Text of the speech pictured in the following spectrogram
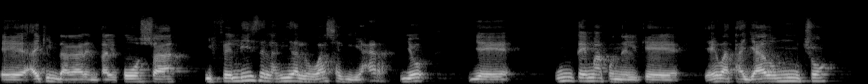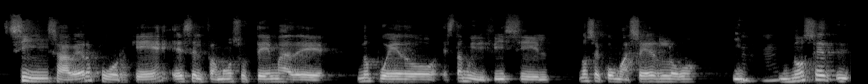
eh, hay que indagar en tal cosa y feliz de la vida lo vas a guiar. Yo, eh, un tema con el que he batallado mucho sin saber por qué es el famoso tema de no puedo, está muy difícil, no sé cómo hacerlo. Y no, sé,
